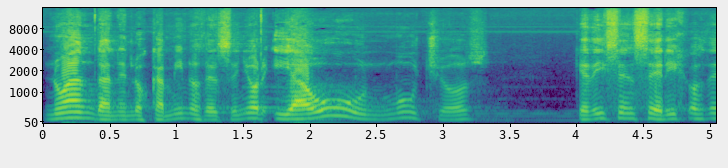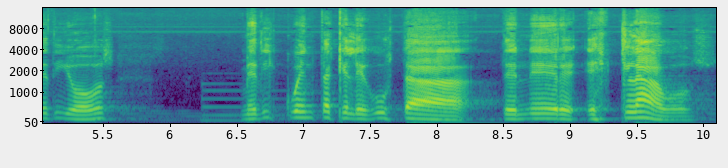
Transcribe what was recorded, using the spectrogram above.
no andan en los caminos del Señor, y aún muchos que dicen ser hijos de Dios, me di cuenta que les gusta tener esclavos,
